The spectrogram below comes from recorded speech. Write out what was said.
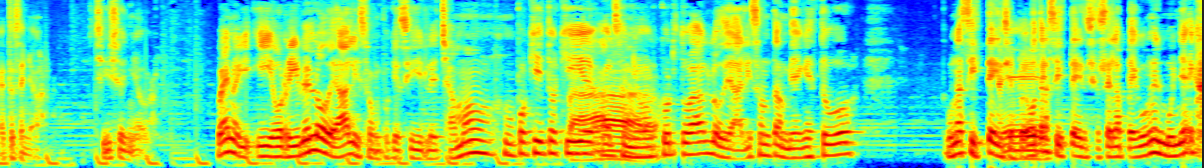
este señor. Sí, señor. Bueno, y, horrible lo de Allison, porque si le echamos un poquito aquí al señor Courtois, lo de Allison también estuvo una asistencia, pero otra asistencia, se la pegó en el muñeco.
